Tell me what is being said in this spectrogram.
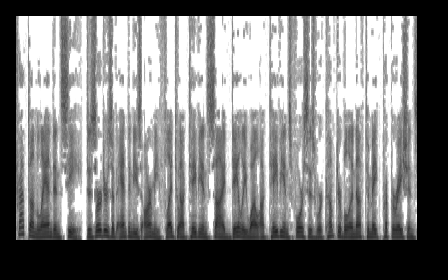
Trapped on land and sea, deserters of Antony's army fled to Octavian's side daily while Octavian's forces were comfortable enough to make preparations.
